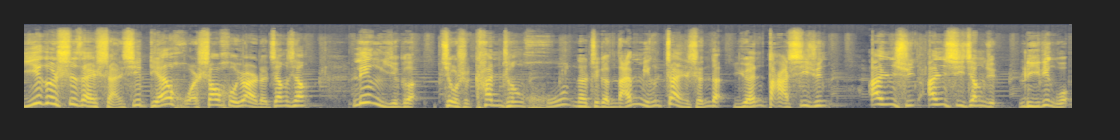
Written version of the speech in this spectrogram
一个是在陕西点火烧后院的江襄，另一个就是堪称湖那这个南明战神的原大西军安西安西将军李定国。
